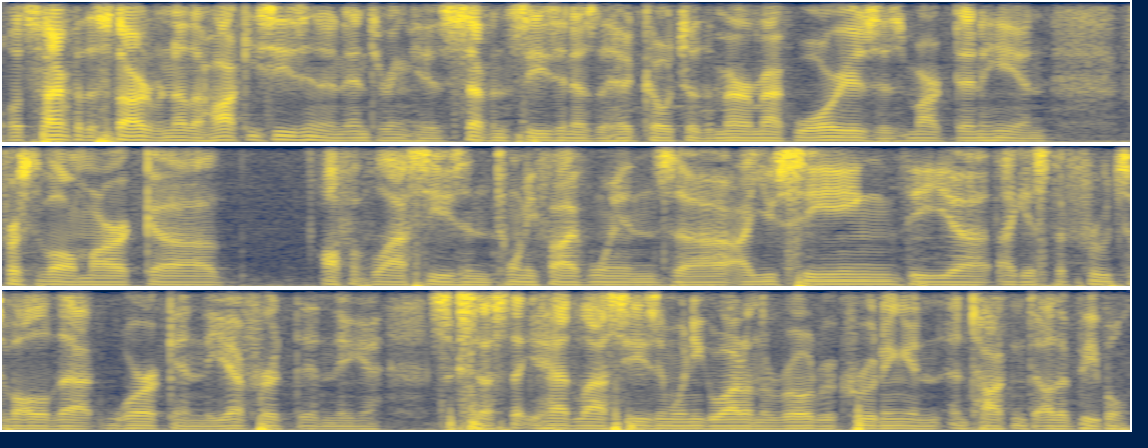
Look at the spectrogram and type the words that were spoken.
Well, it's time for the start of another hockey season, and entering his seventh season as the head coach of the Merrimack Warriors is Mark Dennehy. And first of all, Mark, uh, off of last season, 25 wins. Uh, are you seeing the, uh, I guess, the fruits of all of that work and the effort and the success that you had last season when you go out on the road recruiting and, and talking to other people?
